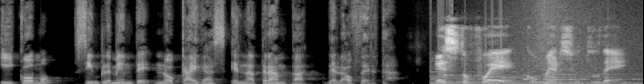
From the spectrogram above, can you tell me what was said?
y cómo simplemente no caigas en la trampa de la oferta. Esto fue Comercio Today.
